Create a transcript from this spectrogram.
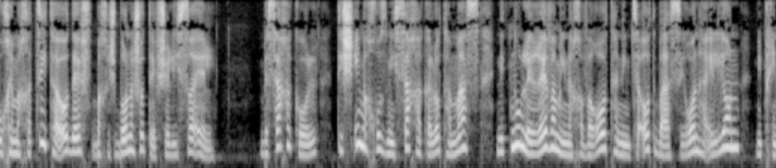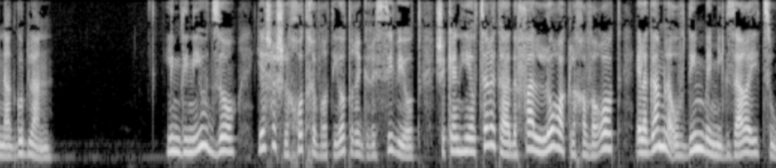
וכמחצית העודף בחשבון השוטף של ישראל. בסך הכל, 90% מסך הקלות המס ניתנו לרבע מן החברות הנמצאות בעשירון העליון מבחינת גודלן. למדיניות זו יש השלכות חברתיות רגרסיביות, שכן היא יוצרת העדפה לא רק לחברות, אלא גם לעובדים במגזר הייצוא.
